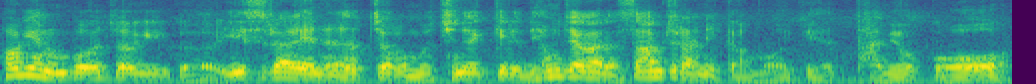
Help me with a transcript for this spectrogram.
거기는 뭐 저기 그 이스라엘이나 저쪽은 뭐 지네끼리도 형제간에 싸움질하니까 뭐 이게 답이 없고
